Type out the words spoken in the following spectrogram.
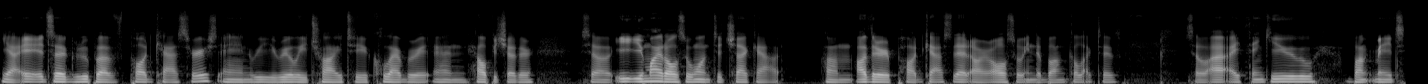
yeah, it's a group of podcasters, and we really try to collaborate and help each other. So you, you might also want to check out um, other podcasts that are also in the Bunk Collective. So I, I thank you, bunkmates.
